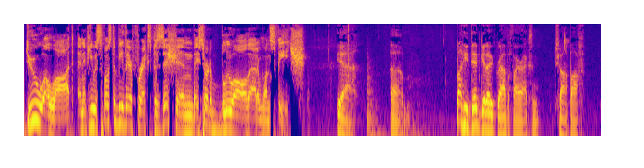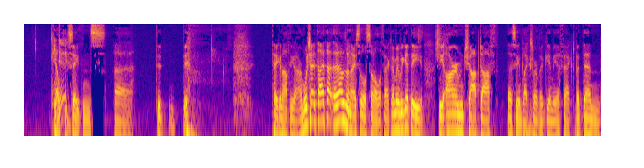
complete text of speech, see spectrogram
do a lot, and if he was supposed to be there for exposition, they sort of blew all that in one speech. Yeah. Um, but he did get to grab a fire axe and chop off did. Satan's uh, did, did taking off the arm, which I, th- I thought that was a nice little subtle effect. I mean, we get the the arm chopped off That seemed like sort of a gimme effect. But then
